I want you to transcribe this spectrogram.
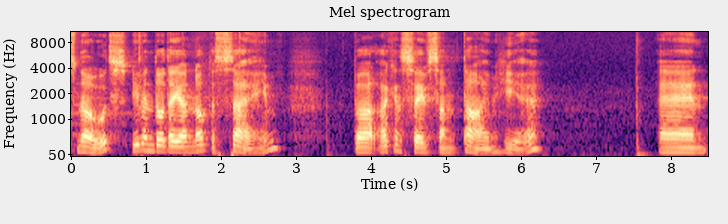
These notes, even though they are not the same, but I can save some time here. And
